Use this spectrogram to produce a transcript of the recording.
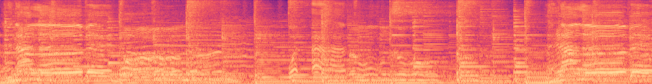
and I love woman, what I don't know. And I love a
